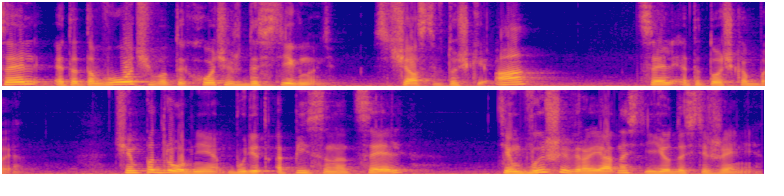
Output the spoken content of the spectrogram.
Цель – это того, чего ты хочешь достигнуть. Сейчас ты в точке А, цель – это точка Б. Чем подробнее будет описана цель, тем выше вероятность ее достижения.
